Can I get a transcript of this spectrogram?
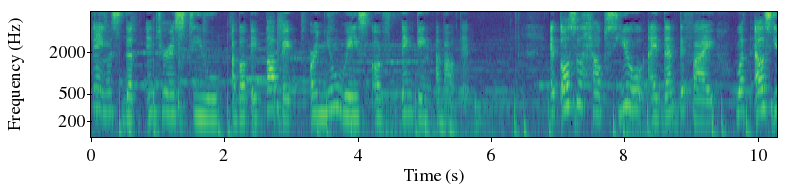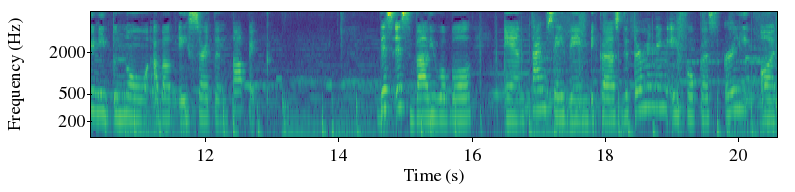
things that interest you about a topic or new ways of thinking about it. It also helps you identify what else you need to know about a certain topic. This is valuable and time saving because determining a focus early on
